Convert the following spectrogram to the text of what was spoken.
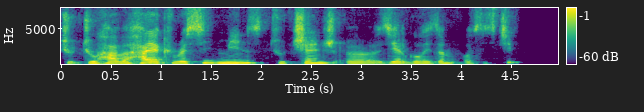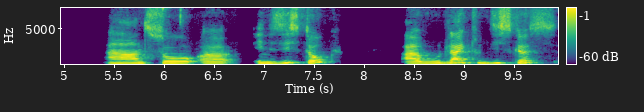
to, to have a high accuracy means to change uh, the algorithm of this chip. And so in this talk, I would like to discuss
